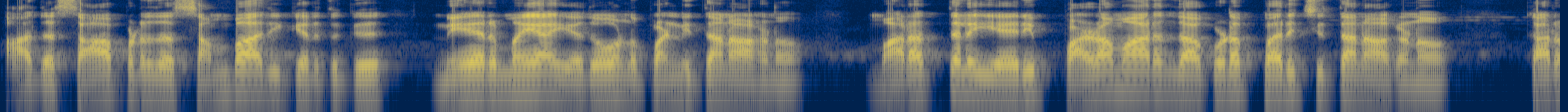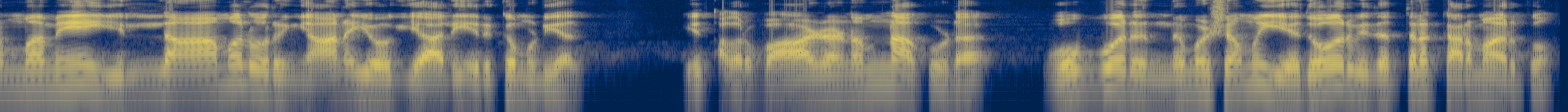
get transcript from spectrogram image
அதை சாப்பிட்றத சம்பாதிக்கிறதுக்கு நேர்மையா ஏதோ ஒன்று பண்ணித்தான் ஆகணும். மரத்துல ஏறி பழமா இருந்தா கூட பறிச்சுத்தான் ஆகணும். கர்மமே இல்லாமல் ஒரு ஞான யோகியாலையும் இருக்க முடியாது. அவர் வாழணும்னா கூட ஒவ்வொரு நிமிஷமும் ஏதோ ஒரு விதத்துல கர்மா இருக்கும்.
